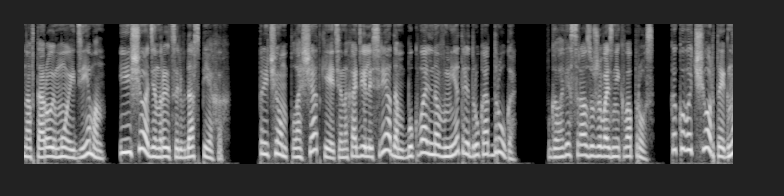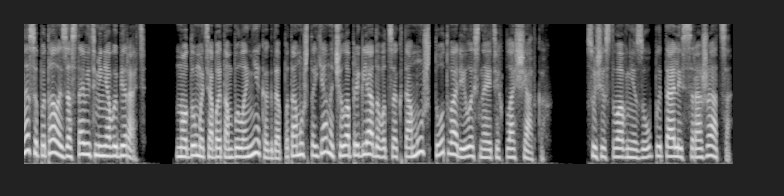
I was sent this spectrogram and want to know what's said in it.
На второй мой демон и еще один рыцарь в доспехах. Причем площадки эти находились рядом, буквально в метре друг от друга. В голове сразу же возник вопрос. Какого чёрта Игнеса пыталась заставить меня выбирать? Но думать об этом было некогда, потому что я начала приглядываться к тому, что творилось на этих площадках. Существа внизу пытались сражаться.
